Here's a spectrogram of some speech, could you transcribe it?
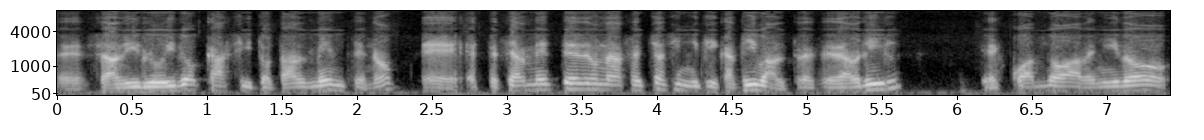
eh, se ha diluido casi totalmente, ¿no? Eh, especialmente de una fecha significativa, el 13 de abril, que es cuando ha venido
